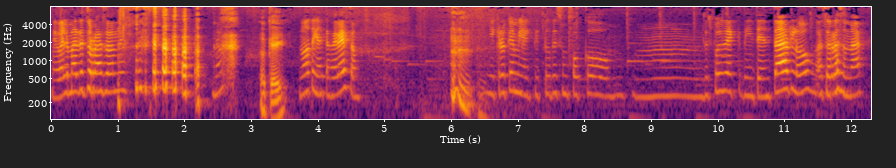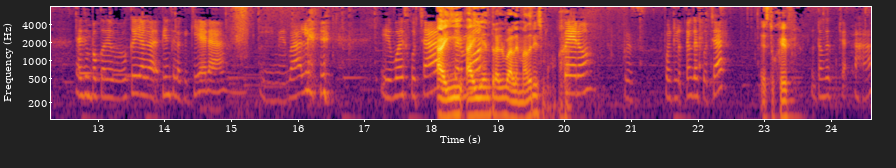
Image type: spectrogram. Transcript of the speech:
me vale más de tus razones. ¿No? Ok. No tenías que hacer eso. y creo que mi actitud es un poco, mm, después de, de intentarlo, hacer razonar, es un poco de, ok, haga, piense lo que quiera y me vale. y voy a escuchar. el Ahí, sermón, ahí entra el valemadrismo. Ajá. Pero, pues, porque lo tengo que escuchar. Es tu jefe. Lo tengo que escuchar, ajá.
